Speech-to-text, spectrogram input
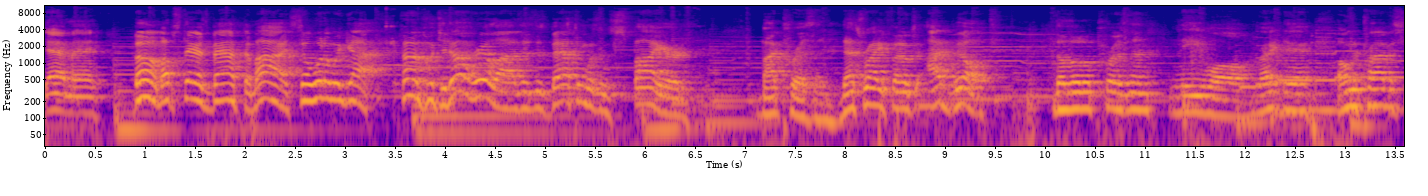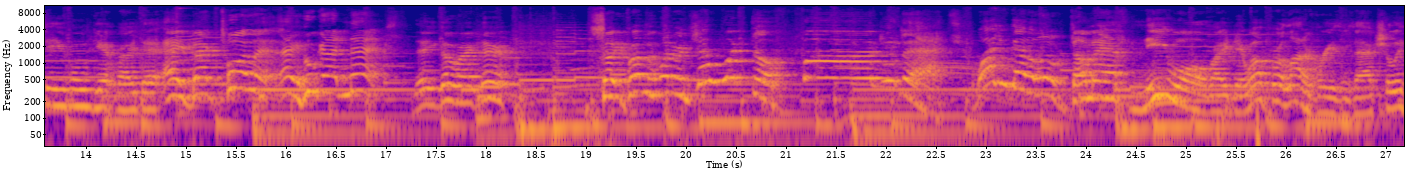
Yeah, man. Boom, upstairs bathroom. All right, so what do we got? Folks, what you don't realize is this bathroom was inspired by prison. That's right, folks. I built the little prison knee wall right there. Only privacy you gonna get right there. Hey, back toilet. Hey, who got next? There you go, right there. So you're probably wondering, Joe, what the fuck is that? Why you got a little dumbass knee wall right there? Well, for a lot of reasons, actually.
